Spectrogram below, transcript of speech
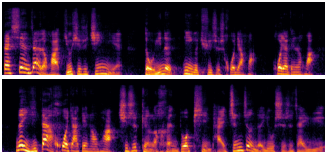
但现在的话，尤其是今年，抖音的另一个趋势是货架化、货架电商化。那一旦货架电商化，其实给了很多品牌真正的优势是在于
